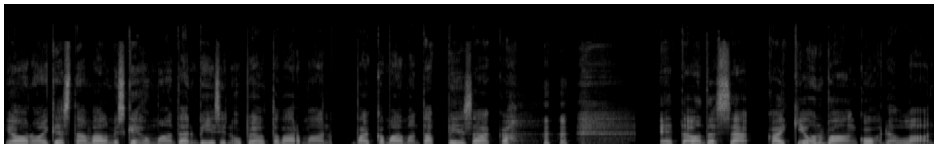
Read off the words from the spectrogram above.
Ja on oikeastaan valmis kehumaan tämän biisin upeutta varmaan vaikka maailman tappiin saakka, että on tässä kaikki on vaan kohdallaan.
